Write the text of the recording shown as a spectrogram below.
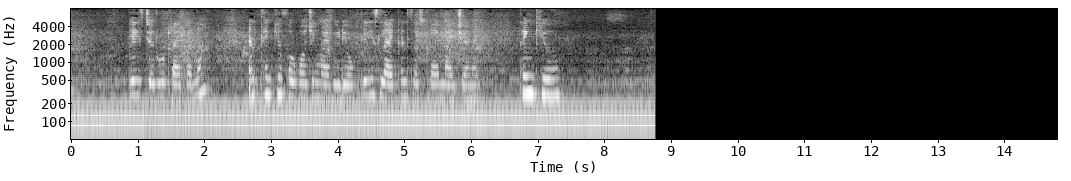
प्लीज़ ज़रूर ट्राई करना। And thank you for watching my video please like and subscribe my channel thank you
